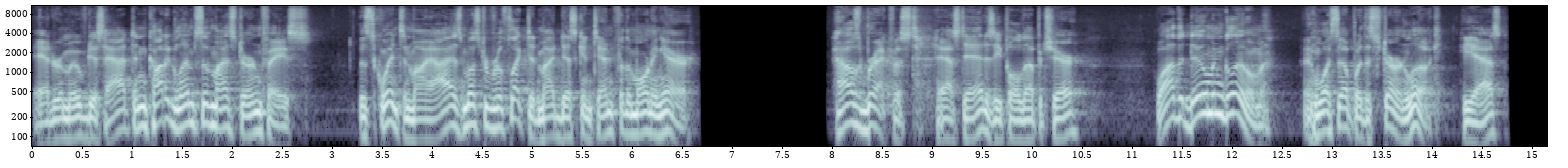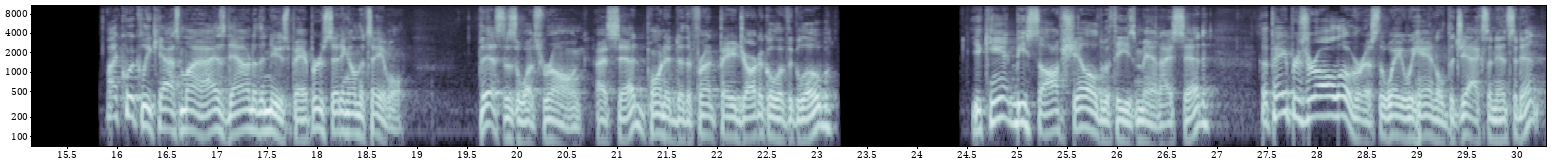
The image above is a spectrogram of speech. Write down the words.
Ed removed his hat and caught a glimpse of my stern face. The squint in my eyes must have reflected my discontent for the morning air. How's breakfast? asked Ed as he pulled up a chair. Why the doom and gloom? And what's up with the stern look? he asked. I quickly cast my eyes down to the newspaper sitting on the table. This is what's wrong, I said, pointed to the front page article of the Globe. You can't be soft shelled with these men, I said. The papers are all over us the way we handled the Jackson incident.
